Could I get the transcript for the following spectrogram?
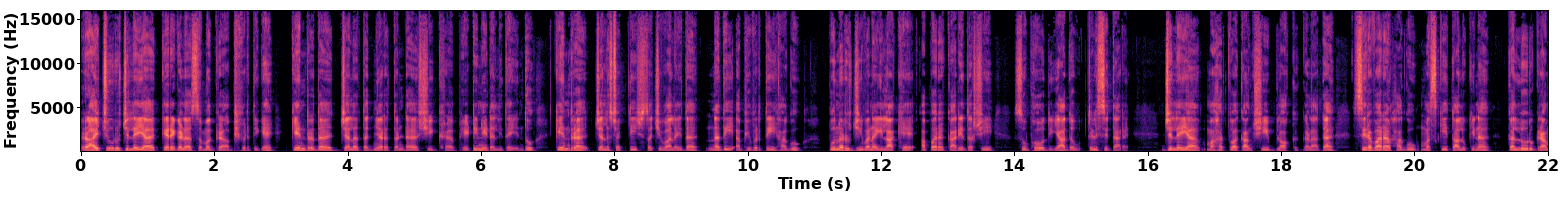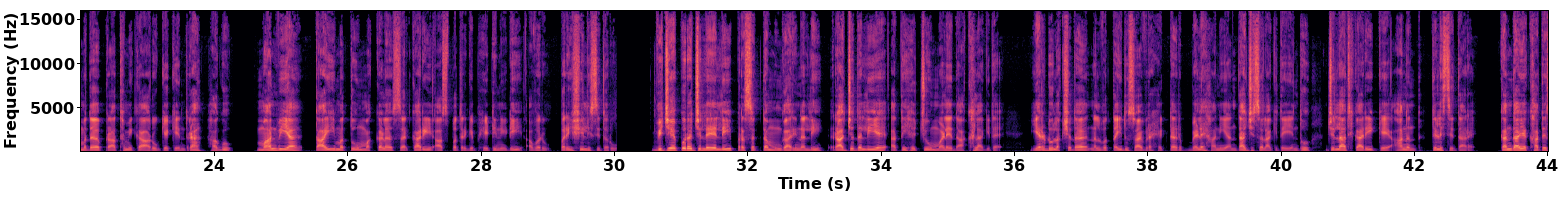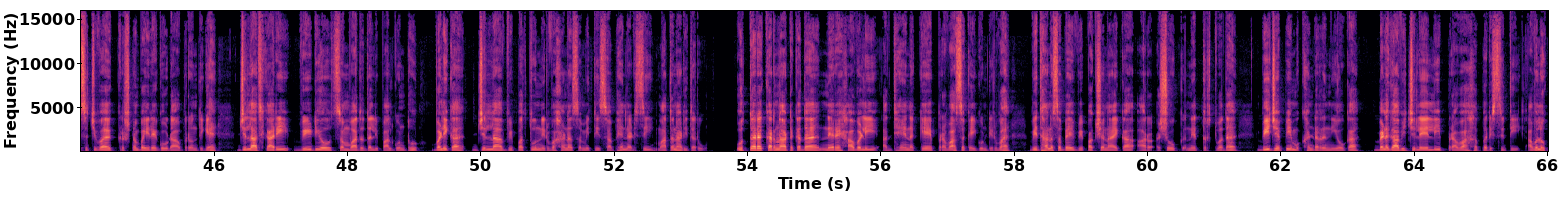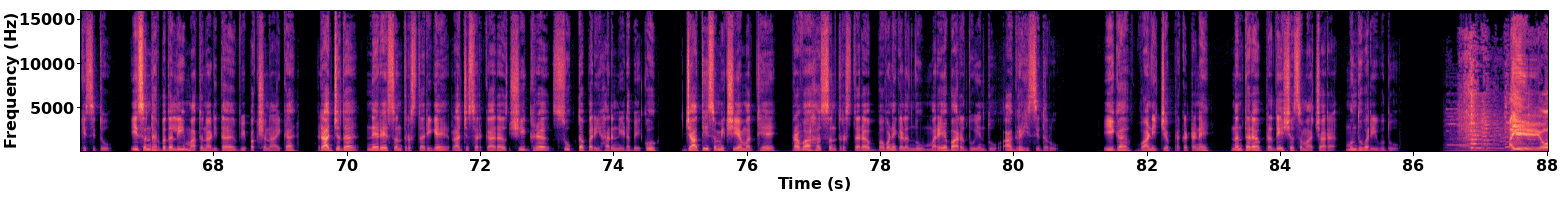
ರಾಯಚೂರು ಜಿಲ್ಲೆಯ ಕೆರೆಗಳ ಸಮಗ್ರ ಅಭಿವೃದ್ಧಿಗೆ ಕೇಂದ್ರದ ಜಲ ತಜ್ಞರ ತಂಡ ಶೀಘ್ರ ಭೇಟಿ ನೀಡಲಿದೆ ಎಂದು ಕೇಂದ್ರ ಜಲಶಕ್ತಿ ಸಚಿವಾಲಯದ ನದಿ ಅಭಿವೃದ್ಧಿ ಹಾಗೂ ಪುನರುಜ್ಜೀವನ ಇಲಾಖೆ ಅಪರ ಕಾರ್ಯದರ್ಶಿ ಸುಬೋಧ್ ಯಾದವ್ ತಿಳಿಸಿದ್ದಾರೆ. ಜಿಲ್ಲೆಯ ಮಹತ್ವಾಕಾಂಕ್ಷಿ ಬ್ಲಾಕ್ಗಳಾದ ಸಿರವಾರ ಹಾಗೂ ಮಸ್ಕಿ ತಾಲೂಕಿನ ಕಲ್ಲೂರು ಗ್ರಾಮದ ಪ್ರಾಥಮಿಕ ಆರೋಗ್ಯ ಕೇಂದ್ರ ಹಾಗೂ ಮಾನ್ವಿಯ ತಾಯಿ ಮತ್ತು ಮಕ್ಕಳ ಸರ್ಕಾರಿ ಆಸ್ಪತ್ರೆಗೆ ಭೇಟಿ ನೀಡಿ ಅವರು ಪರಿಶೀಲಿಸಿದರು. ವಿಜಯಪುರ ಜಿಲ್ಲೆಯಲ್ಲಿ ಪ್ರಸಕ್ತ ಮುಂಗಾರಿನಲ್ಲಿ ರಾಜ್ಯದಲ್ಲಿಯೇ ಅತಿ ಹೆಚ್ಚು ಮಳೆ ದಾಖಲಾಗಿದೆ. ಎರಡು ಲಕ್ಷದ ನಲವತ್ತೈದು ಸಾವಿರ ಹೆಕ್ಟೇರ್ ಬೆಳೆ ಹಾನಿ ಅಂದಾಜಿಸಲಾಗಿದೆ ಎಂದು ಜಿಲ್ಲಾಧಿಕಾರಿ ಕೆ. ಆನಂದ್ ತಿಳಿಸಿದ್ದಾರೆ. ಕಂದಾಯ ಖಾತೆ ಸಚಿವ ಕೃಷ್ಣ ಬೈರೇಗೌಡ ಅವರೊಂದಿಗೆ ಜಿಲ್ಲಾಧಿಕಾರಿ ವಿಡಿಯೋ ಸಂವಾದದಲ್ಲಿ ಪಾಲ್ಗೊಂಡು ಬಳಿಕ ಜಿಲ್ಲಾ ವಿಪತ್ತು ನಿರ್ವಹಣಾ ಸಮಿತಿ ಸಭೆ ನಡೆಸಿ ಮಾತನಾಡಿದರು. ಉತ್ತರ ಕರ್ನಾಟಕದ ನೆರೆ ಹಾವಳಿ ಅಧ್ಯಯನಕ್ಕೆ ಪ್ರವಾಸ ಕೈಗೊಂಡಿರುವ ವಿಧಾನಸಭೆ ವಿಪಕ್ಷ ನಾಯಕ ಆರ್ ಅಶೋಕ್ ನೇತೃತ್ವದ ಬಿಜೆಪಿ ಮುಖಂಡರ ನಿಯೋಗ ಬೆಳಗಾವಿ ಜಿಲ್ಲೆಯಲ್ಲಿ ಪ್ರವಾಹ ಪರಿಸ್ಥಿತಿ ಅವಲೋಕಿಸಿತು. ಈ ಸಂದರ್ಭದಲ್ಲಿ ಮಾತನಾಡಿದ ವಿಪಕ್ಷ ನಾಯಕ, ರಾಜ್ಯದ ನೆರೆ ಸಂತ್ರಸ್ತರಿಗೆ ರಾಜ್ಯ ಸರ್ಕಾರ ಶೀಘ್ರ ಸೂಕ್ತ ಪರಿಹಾರ ನೀಡಬೇಕು. ಜಾತಿ ಸಮೀಕ್ಷೆಯ ಮಧ್ಯೆ ಪ್ರವಾಹ ಸಂತ್ರಸ್ತರ ಬವಣೆಗಳನ್ನು ಮರೆಯಬಾರದು ಎಂದು ಆಗ್ರಹಿಸಿದರು. ಈಗ ವಾಣಿಜ್ಯ ಪ್ರಕಟಣೆ ನಂತರ ಪ್ರದೇಶ ಸಮಾಚಾರ ಮುಂದುವರಿಯುವುದು. ಅಯ್ಯಯ್ಯೋ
